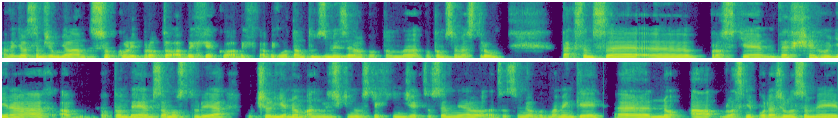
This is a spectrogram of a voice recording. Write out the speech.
a věděl jsem, že udělám cokoliv pro to, abych, jako, abych, abych tam tu zmizel po tom, eh, po tom semestru, tak jsem se e, prostě ve všech hodinách a potom během samostudia učil jenom angličtinu z těch knížek, co jsem měl, co jsem měl od maminky. No a vlastně podařilo se mi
